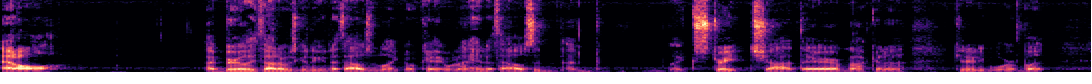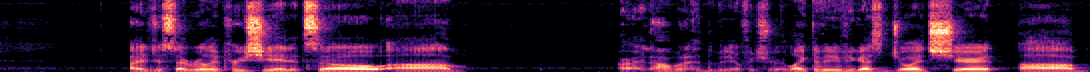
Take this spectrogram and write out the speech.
at all. I barely thought I was going to get a thousand. Like, okay, when I hit a thousand, I'm like straight shot there. I'm not going to get any more. But I just, I really appreciate it. So, um, all right, now I'm to end the video for sure. Like the video if you guys enjoyed, share it. Um,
